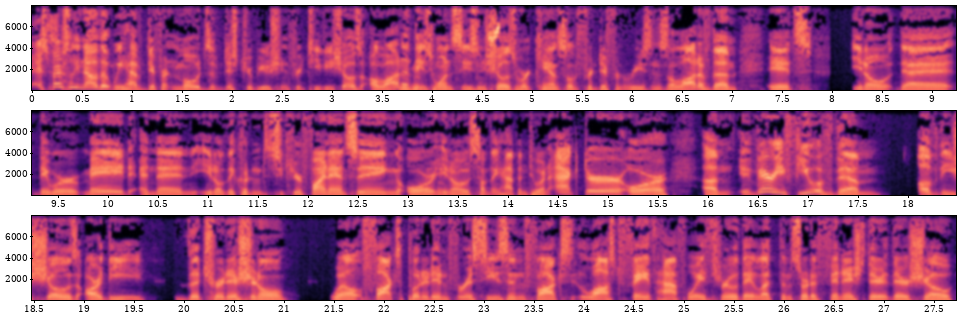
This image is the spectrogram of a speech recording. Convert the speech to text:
especially now that we have different modes of distribution for TV shows, a lot of Mhm. these one season shows were canceled for different reasons. A lot of them, it's, you know, the, they were made and then, you know, they couldn't secure financing or, Mhm. you know, something happened to an actor or, um, very few of them, of these shows are the, the traditional, well, Fox put it in for a season. Fox lost faith halfway through. They let them sort of finish their, their show.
